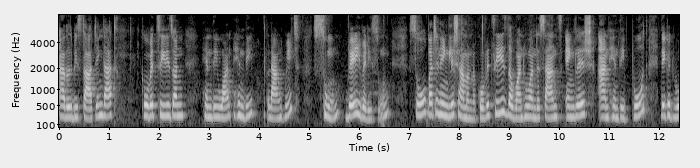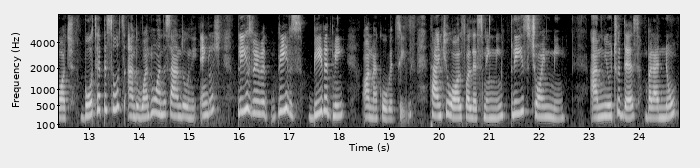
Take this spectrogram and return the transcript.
i will be starting that covid series on hindi one hindi language soon very very soon. So but in english i'm on my covid series. The one who understands english and hindi both they could watch both episodes. And the one who understands only english please be with please be with me on my covid series thank you all for listening me please join me I'm new to this, but I know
